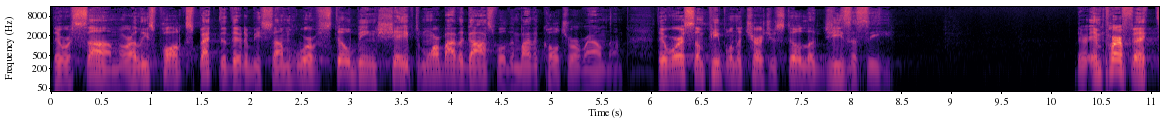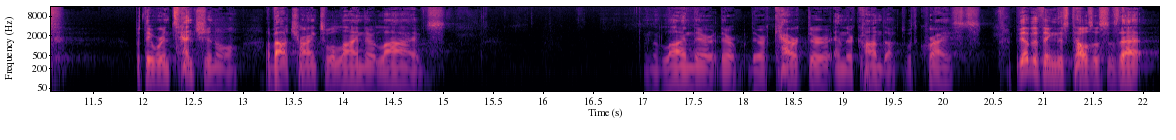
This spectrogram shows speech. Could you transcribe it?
there were some, or at least Paul expected there to be some, who were still being shaped more by the gospel than by the culture around them. There were some people in the church who still looked Jesus y. They're imperfect, but they were intentional about trying to align their lives and align their, their, their character and their conduct with Christ's. The other thing this tells us is that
